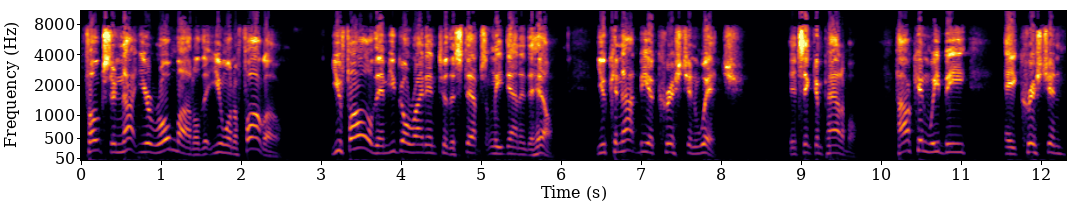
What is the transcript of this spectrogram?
Folks, they're not your role model that you want to follow. You follow them, you go right into the steps and lead down into hell. You cannot be a Christian witch. It's incompatible. How can we be a Christian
